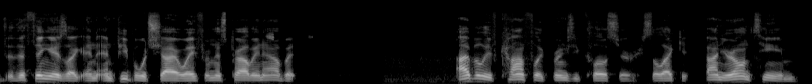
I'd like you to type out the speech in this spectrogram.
the, the thing is, like, and, and people would shy away from this probably now, but I believe conflict brings you closer. So, like, on your own team,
